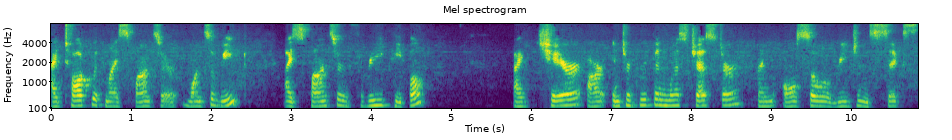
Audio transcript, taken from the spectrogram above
I talk with my sponsor once a week. I sponsor three people I chair our intergroup in Westchester. I'm also a Region 6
